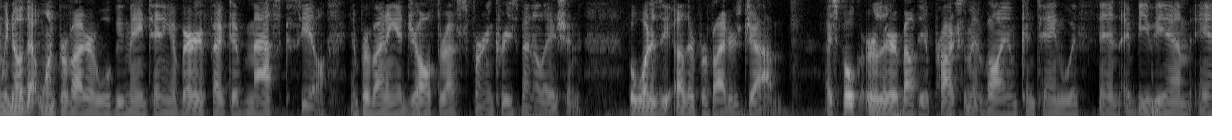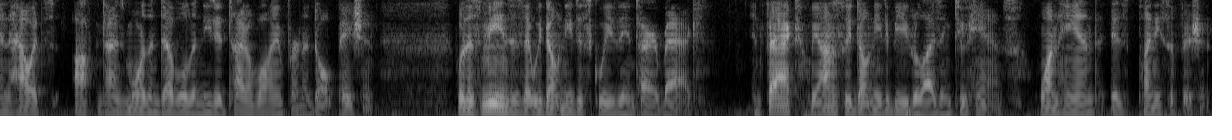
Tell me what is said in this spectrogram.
We know that one provider will be maintaining a very effective mask seal and providing a jaw thrust for increased ventilation. But what is the other provider's job? I spoke earlier about the approximate volume contained within a BVM and how it's oftentimes more than double the needed tidal volume for an adult patient. What this means is that we don't need to squeeze the entire bag. In fact, we honestly don't need to be utilizing two hands. One hand is plenty sufficient.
